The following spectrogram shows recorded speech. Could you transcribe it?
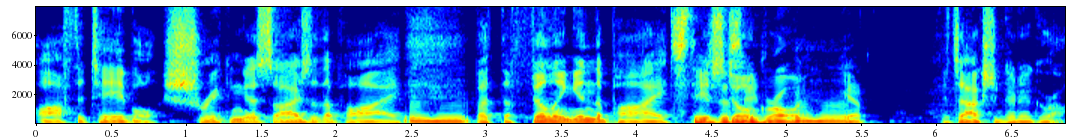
off the table, shrinking the size of the pie, Mm-hmm. but the filling in the pie Stays is the still same. growing. Yep. It's actually going to grow.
